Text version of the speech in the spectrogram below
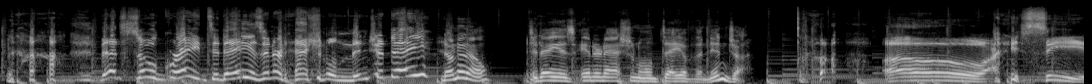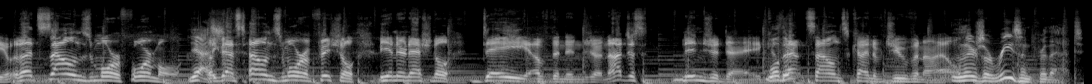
That's so great. Today is International Ninja Day. No, no, no. Today is International Day of the Ninja. Oh, I see. That sounds more formal. Yes. Like that sounds more official. The International Day of the Ninja, not just Ninja Day. Well, there- that sounds kind of juvenile. Well, there's a reason for that.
